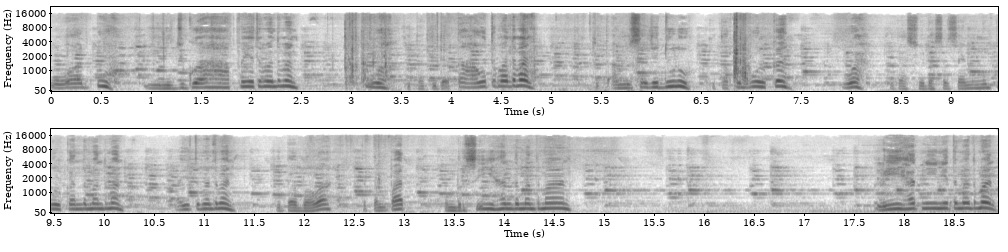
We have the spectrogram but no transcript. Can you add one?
Waduh, ini juga apa ya teman-teman? Wah, kita tidak tahu teman-teman. Kita ambil saja dulu, kita kumpulkan. Wah, kita sudah selesai mengumpulkan teman-teman. Ayo teman-teman, kita bawa ke tempat pembersihan teman-teman. Lihat nih ini teman-teman.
